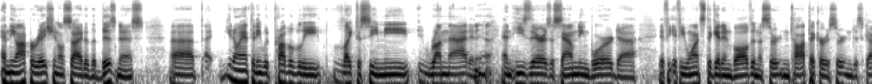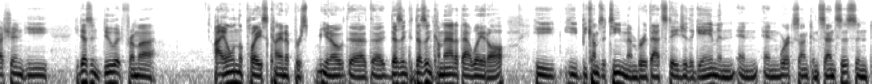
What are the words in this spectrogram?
and the operational side of the business, uh, you know, Anthony would probably like to see me run that, and Yeah. and he's there as a sounding board. Uh, if if he wants to get involved in a certain topic or a certain discussion, he he doesn't do it from a I own the place kind of pers- you know the, the doesn't doesn't come at it that way at all. He he becomes a team member at that stage of the game and and and works on consensus and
